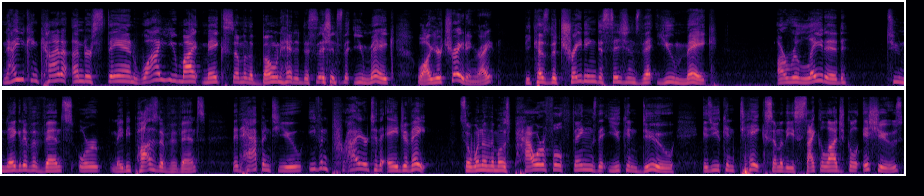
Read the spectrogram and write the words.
now you can kind of understand why you might make some of the boneheaded decisions that you make while you're trading, right? Because the trading decisions that you make are related to negative events or maybe positive events that happened to you even prior to the age of eight. So, one of the most powerful things that you can do is you can take some of these psychological issues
